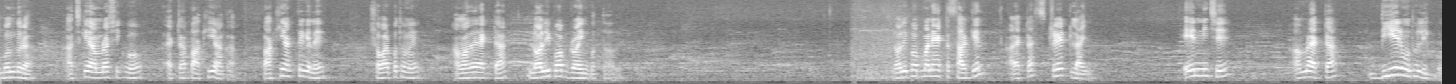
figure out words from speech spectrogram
বন্ধুরা, আজকে আমরা শিখব একটা পাখি আঁকা। পাখি আঁকতে গেলে সবার প্রথমে আমাদের একটা ললিপপ ড্রয়িং করতে হবে। ললিপপ মানে একটা সার্কেল আর একটা স্ট্রেট লাইন। এর নিচে আমরা একটা ডি এর মতো লিখব।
